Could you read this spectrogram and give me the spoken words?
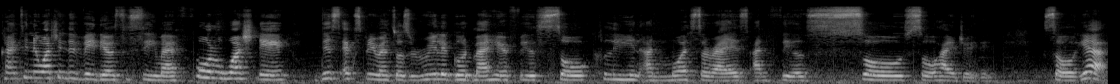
continue watching the videos to see my full wash day this experience was really good. My hair feels so clean and moisturized and feels so so hydrated so yeah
